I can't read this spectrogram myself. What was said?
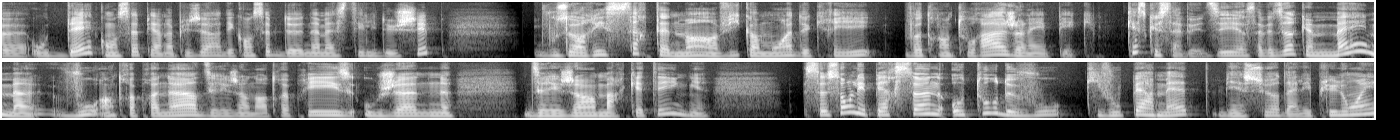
euh, ou des concepts, il y en a plusieurs, des concepts de Namaste Leadership, vous aurez certainement envie, comme moi, de créer votre entourage olympique. Qu'est-ce que ça veut dire? Ça veut dire que même vous, entrepreneurs, dirigeants d'entreprise ou jeunes dirigeants marketing, ce sont les personnes autour de vous qui vous permettent, bien sûr, d'aller plus loin,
